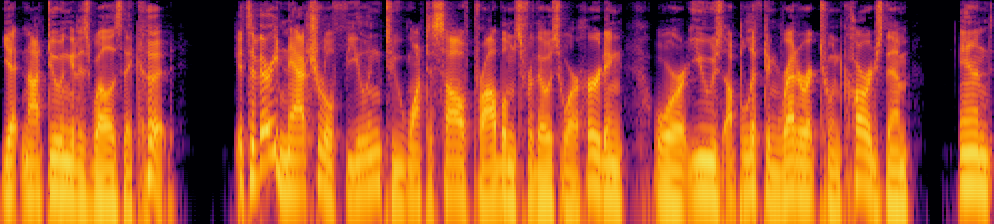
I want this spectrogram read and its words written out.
yet not doing it as well as they could. It's a very natural feeling to want to solve problems for those who are hurting or use uplifting rhetoric to encourage them, and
